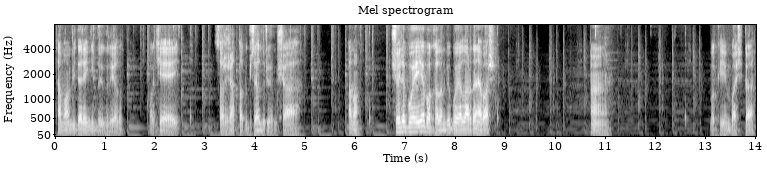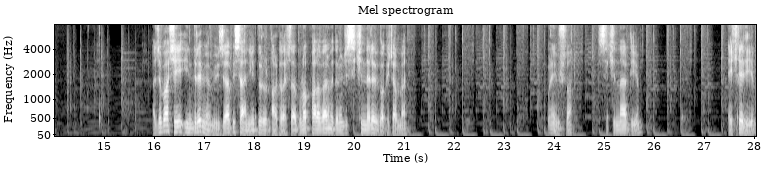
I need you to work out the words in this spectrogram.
Tamam vida rengini de uygulayalım. Okey. Sarı jant da bu güzel duruyormuş ha. Tamam. Şöyle boyaya bakalım bir. Boyalarda ne var? Ha. Bakayım başka. Acaba şeyi indiremiyor muyuz ya? Bir saniye durun arkadaşlar. Buna para vermeden önce skinlere bir bakacağım ben. Bu neymiş lan? Skinler diyeyim. Ekle diyeyim.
